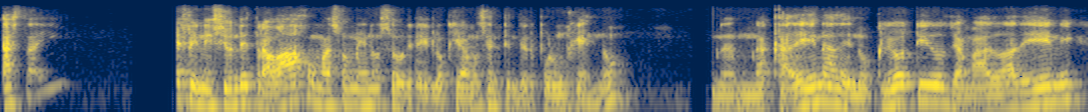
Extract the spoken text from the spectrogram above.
Hasta ahí, definición de trabajo más o menos sobre lo que vamos a entender por un gen, ¿no? Una, cadena de nucleótidos llamado ADN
